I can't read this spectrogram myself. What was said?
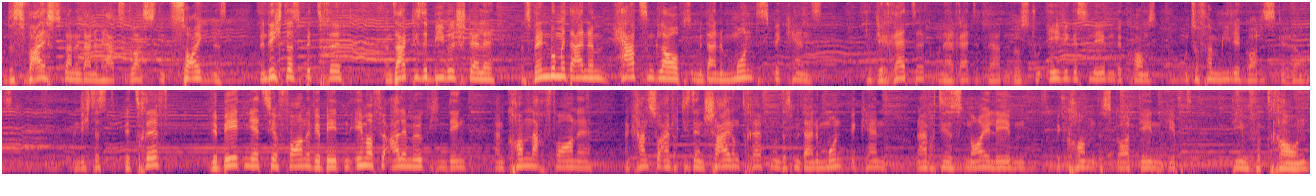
und das weißt du dann in deinem Herzen, du hast ein Zeugnis, wenn dich das betrifft, dann sagt diese Bibelstelle, dass wenn du mit deinem Herzen glaubst und mit deinem Mund es bekennst, du gerettet und errettet werden wirst, du ewiges Leben bekommst und zur Familie Gottes gehörst. Wenn dich das betrifft, wir beten jetzt hier vorne, wir beten immer für alle möglichen Dinge, dann komm nach vorne, dann kannst du einfach diese Entscheidung treffen und das mit deinem Mund bekennen und einfach dieses neue Leben bekommen, das Gott denen gibt, die ihm vertrauen.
